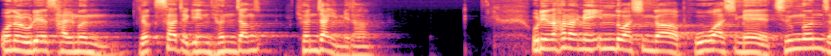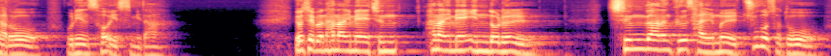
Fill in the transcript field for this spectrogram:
오늘 우리의 삶은 역사적인 현장, 현장입니다. 우리는 하나님의 인도하심과 보호하심의 증언자로 우리는 서 있습니다. 요셉은 하나님의 진, 하나님의 인도를 증거하는 그 삶을 죽어서도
